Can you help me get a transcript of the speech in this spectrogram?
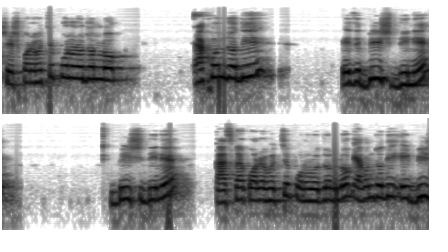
শেষ করে হচ্ছে পনেরো জন লোক। এখন যদি এই যে বিশ দিনে বিশ দিনে কাজটা করে হচ্ছে পনেরো জন লোক। এখন যদি এই বিশ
